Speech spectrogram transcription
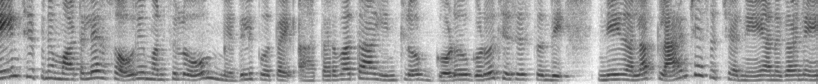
నేను చెప్పిన మాటలే ఆ శౌర్య మనసులో మెదిలిపోతాయి. ఆ తర్వాత ఆ ఇంట్లో గొడవ గొడవ చేసేస్తుంది. నేను అలా ప్లాన్ చేసి వచ్చానే అనగానే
